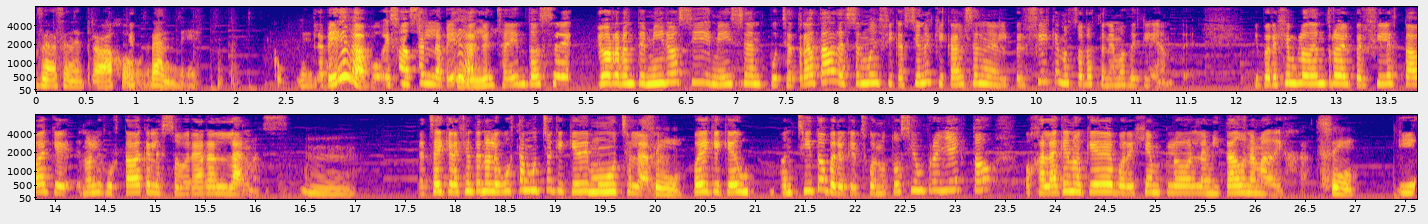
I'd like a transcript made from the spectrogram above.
O sea, hacen el trabajo grande. La pega, eso hacer la pega, ¿cachai? Entonces yo de repente miro así y me dicen, pucha, trata de hacer modificaciones que calcen en el perfil que nosotros tenemos de cliente. Y por ejemplo, dentro del perfil estaba que no les gustaba que les sobraran lanas. Mm. ¿Cachai? Que a la gente no le gusta mucho que quede mucha lana. Puede que quede un conchito, pero que cuando tú haces un proyecto, ojalá que no quede, por ejemplo, la mitad de una madeja. Sí. Y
